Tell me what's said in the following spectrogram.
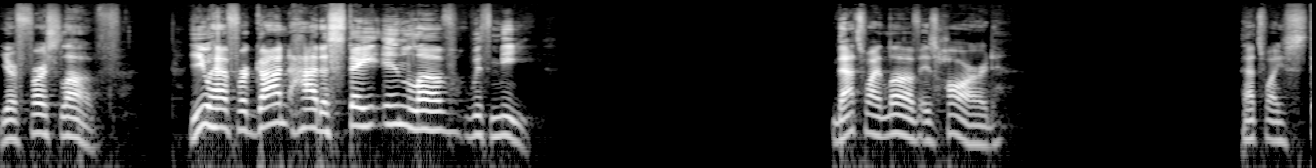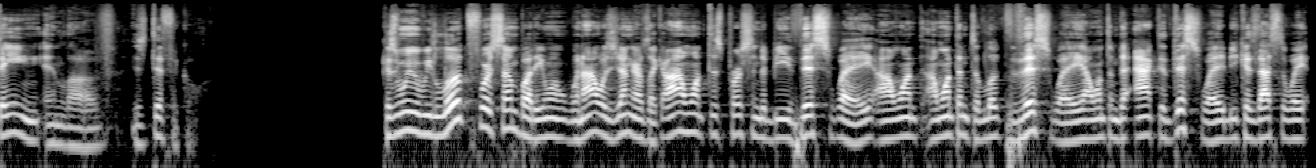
your first love You have forgotten how to stay in love with me. That's why love is hard. That's why staying in love is difficult. Because when we look for somebody, when, when I was younger, I was like, I want this person to be this way. I want, I want them to look this way. I want them to act this way because that's the way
